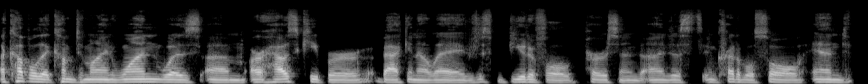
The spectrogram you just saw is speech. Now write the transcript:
a couple that come to mind. One was um, our housekeeper back in LA, just beautiful person, uh, just incredible soul. And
